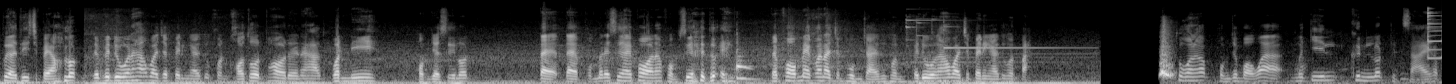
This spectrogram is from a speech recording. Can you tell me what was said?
เพื่อที่จะไปเอารถเดี๋ยวไปดูนะฮะว่าจะเป็นไงทุกคนขอโทษพ่อด้วยนะครับวันนี้ผมจะซื้อรถ แต่แต่ผมไม่ได้ซื้อให้พ่อนะผมซื้อให้ตัวเอง แต่พ่อแม่ก็น่าจะภูมิใจทุกคนไปดูนะครับว่าจะเป็นยังไงทุกคนไป กคนครับ ผมจะบอกว่าเมื่อกี้ขึ้นรถผิดสายครับ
